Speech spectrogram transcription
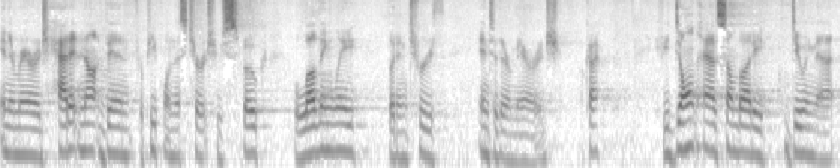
in their marriage had it not been for people in this church who spoke lovingly but in truth into their marriage. Okay? If you don't have somebody doing that,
